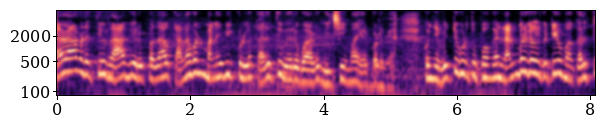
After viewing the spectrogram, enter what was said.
ஏழாம் இடத்தில் ராகு இருப்பதால் கணவன் மனைவிக்குள்ள கருத்து வேறுபாடு நிச்சயமாக ஏற்படுங்க. கொஞ்சம் விட்டு கொடுத்து போங்க. நண்பர்கள்கிட்டையும் கருத்து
